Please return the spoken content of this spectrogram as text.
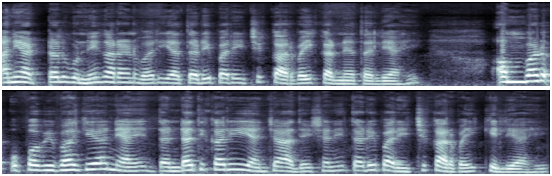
आणि अट्टल गुन्हेगारांवर या तडीपारीची कारवाई करण्यात आली आहे. अंबड उपविभागीय न्याय दंडाधिकारी यांच्या आदेशाने तडीपारीची कारवाई केली आहे.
